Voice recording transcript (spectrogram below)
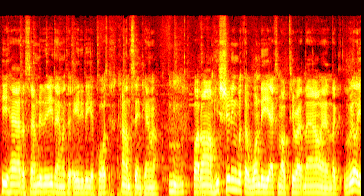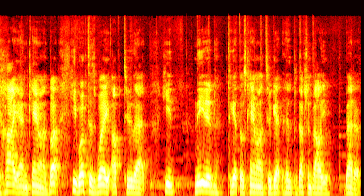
he had a 70D, then went to 80D, of course, kind of the same camera. Mm-hmm. But um, he's shooting with a 1DX Mark II right now, and like really high-end cameras. But he worked his way up to that. He needed to get those cameras to get his production value better,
